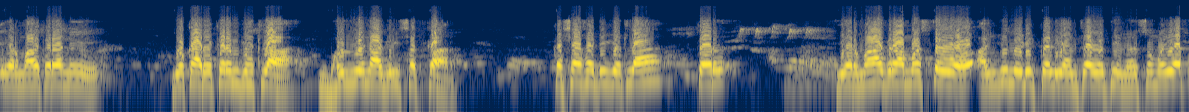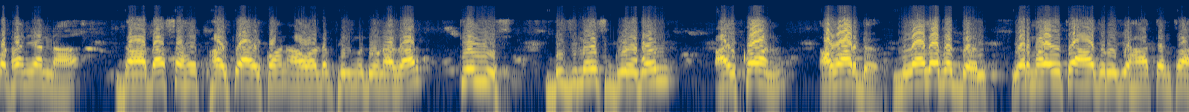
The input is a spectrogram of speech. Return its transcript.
येरमाळकरांनी जो कार्यक्रम घेतला भव्य नागरी सत्कार. कशासाठी घेतला? तर येरमाळा ग्रामस्थ व अंजू मेडिकल यांच्या वतीनं सुमय्या पठाण यांना Dadasaheb Phalke icon award film दोन हजार तेवीस बिझनेस ग्लोबल आयकॉन अवॉर्ड मिळाल्याबद्दल येरमाळा येथे आज रोजी हा त्यांचा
